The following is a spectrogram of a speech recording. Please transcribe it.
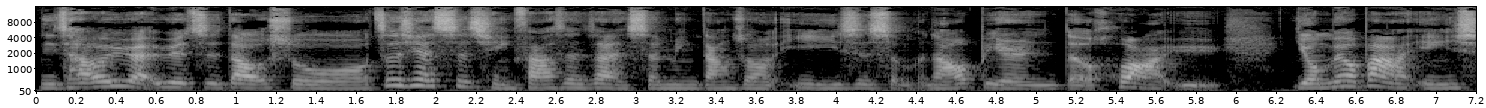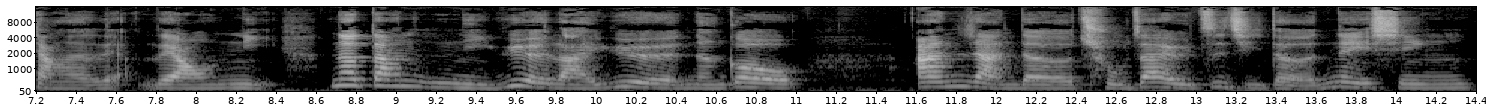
你才会越来越知道说这些事情发生在你生命当中的意义是什么，然后别人的话语有没有办法影响得了了你。那当你越来越能够。安然的处在于自己的内心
